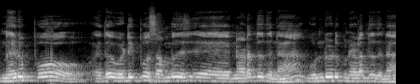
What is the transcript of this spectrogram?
நெருப்போ ஏதோ வெடிப்போ சம்பதி நடந்ததுன்னா குண்டுவெடிப்பு நடந்ததுன்னா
